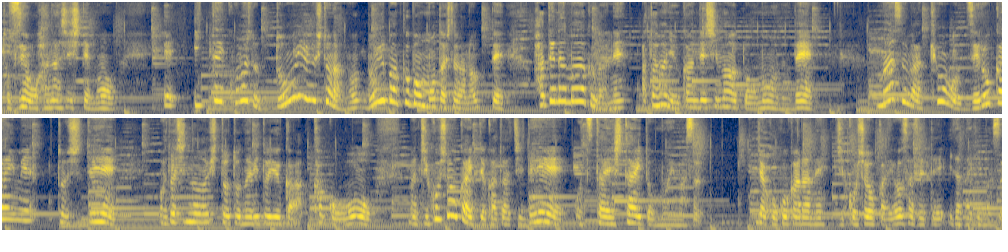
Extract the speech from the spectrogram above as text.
突然お話ししてもえ一体この人どういう人なの？どういうバックボーン持った人なの？ってハテナマークがね頭に浮かんでしまうと思うのでまずは今日0回目として私の人となりというか過去を、まあ、自己紹介っていう形でお伝えしたいと思います。じゃあここからね自己紹介をさせていただきます、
